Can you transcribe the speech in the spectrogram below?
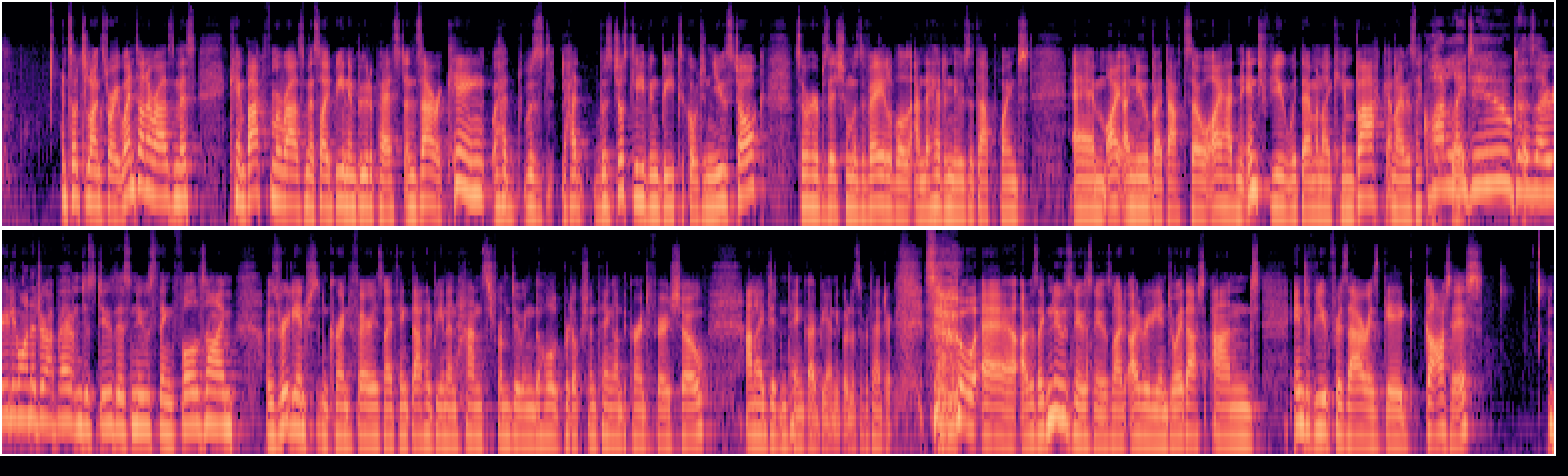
it's such a long story. Went on Erasmus, came back from Erasmus. I'd been in Budapest, and Zara King had was had was just leaving B to go to Newstalk, so her position was available. And the head of news at that point, um, I, I knew about that, so I had an interview with them, and I came back, and I was like, "What'll I do? Because I really want to drop out and just do this news thing full time." I was really interested in current affairs, and I think that had been enhanced from doing the whole production thing on the current affairs show. And I didn't think I'd be any good as a presenter, so uh, I was like, "News, news, news," and I, I really enjoyed that. And interviewed for Zara's gig, got it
